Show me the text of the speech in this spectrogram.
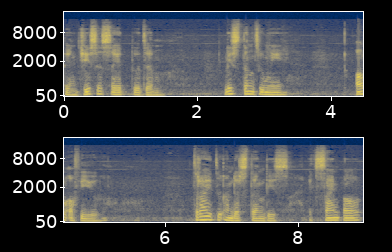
Then Jesus said to them, Listen to me, all of you. Try to understand this example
